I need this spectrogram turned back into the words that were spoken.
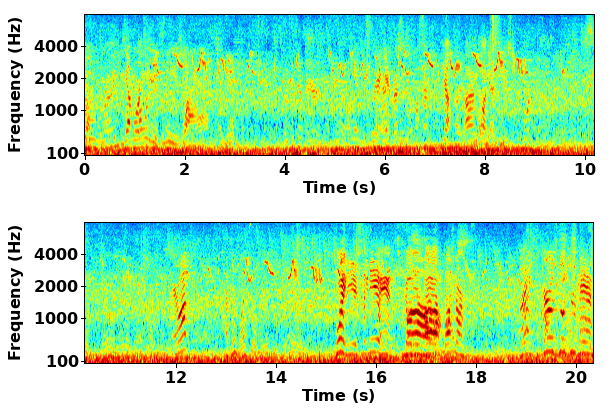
go right. You got more experience than me, is why I asked. Yeah, I'm watching. Arrow up. I did like those moves. Point. She's looking at you. Hand. Go, Oh, uh, lost nice. arm. Arrows go through hand.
